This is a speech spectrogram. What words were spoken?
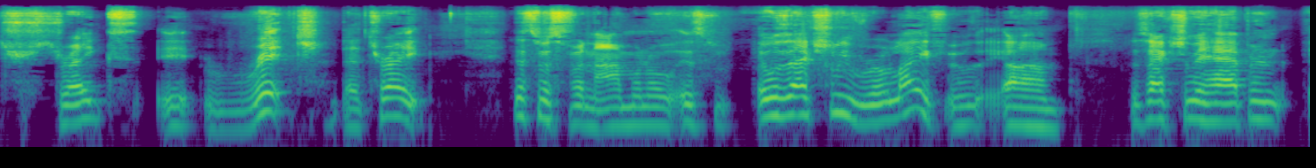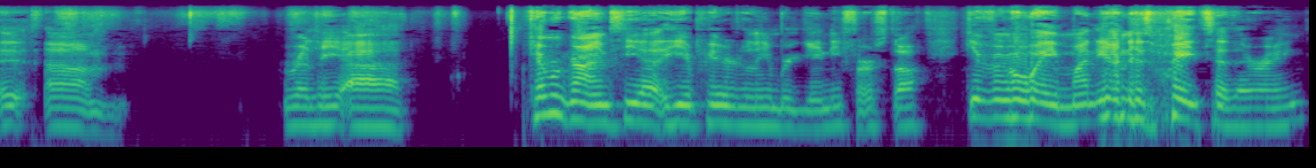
strikes it rich. That's right. This was phenomenal. It's it was actually real life. It was um this actually happened. It, um really uh Cameron Grimes he uh, he appeared in Lamborghini first off, giving away money on his way to the ring.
